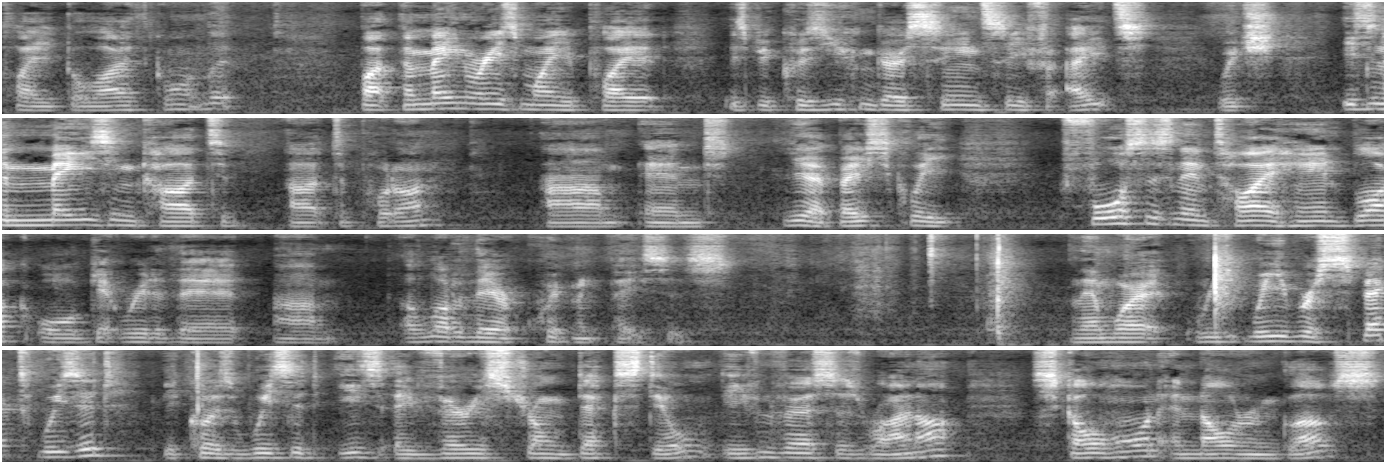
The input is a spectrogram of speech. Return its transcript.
play Goliath Gauntlet, but the main reason why you play it is because you can go CNC for 8, which is an amazing card to, uh, to put on, um, and yeah, basically forces an entire hand block or get rid of their um, a lot of their equipment pieces. And then we we respect Wizard because Wizard is a very strong deck still, even versus Rhinar, Skullhorn, and Nullrune Gloves.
